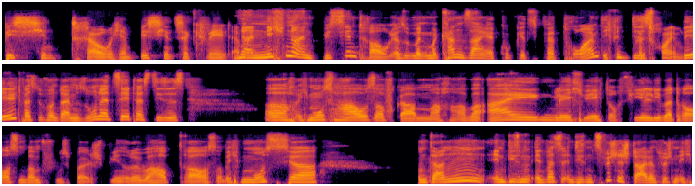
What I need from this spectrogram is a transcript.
bisschen traurig, ein bisschen zerquält, aber Nein, nicht nur ein bisschen traurig. Also man, man kann sagen, er guckt jetzt verträumt. Ich finde dieses verträumt. Bild, was du von deinem Sohn erzählt hast, dieses, ach, ich muss Hausaufgaben machen, aber eigentlich wäre ich doch viel lieber draußen beim Fußball spielen oder überhaupt draußen. Aber ich muss ja. Und dann in diesem, in, weißt du, in diesem Zwischenstadium zwischen, ich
